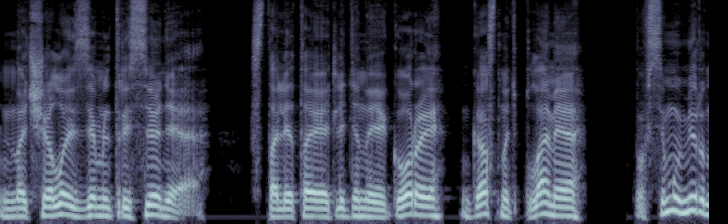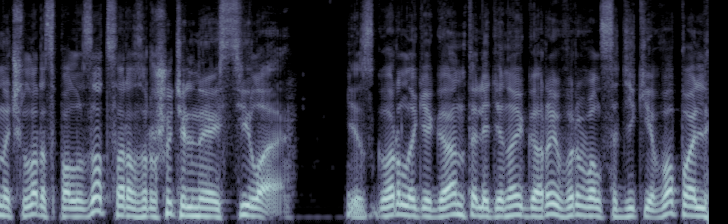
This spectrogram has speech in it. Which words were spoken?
Началось землетрясение. Стали таять ледяные горы, гаснуть пламя. По всему миру начала расползаться разрушительная сила. Из горла гиганта ледяной горы вырвался дикий вопль.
